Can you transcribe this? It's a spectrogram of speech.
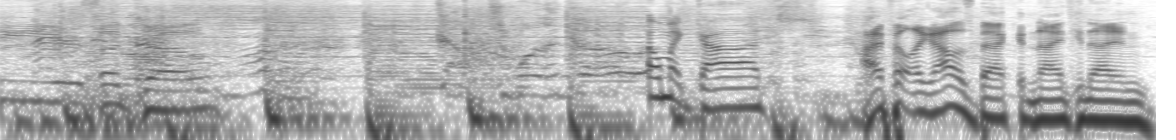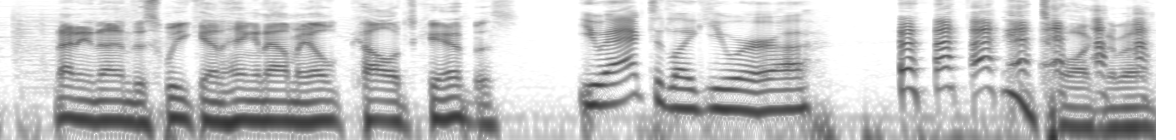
20 years ago. Oh my gosh. I felt like I was back in 1999 this weekend hanging out on my old college campus. You acted like you were uh What are you talking about?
